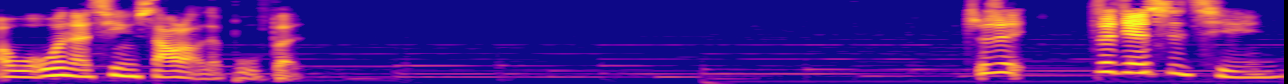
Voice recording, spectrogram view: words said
啊，我问了性骚扰的部分，就是这件事情，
